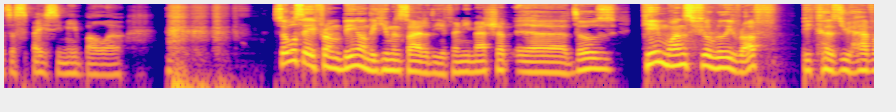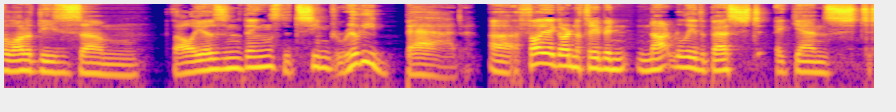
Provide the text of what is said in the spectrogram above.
That's a spicy meatballo. So we'll say from being on the human side of the Affinity matchup, uh, those game ones feel really rough because you have a lot of these um, Thalias and things that seemed really bad. Uh, Thalia Guardian of Thraben not really the best against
